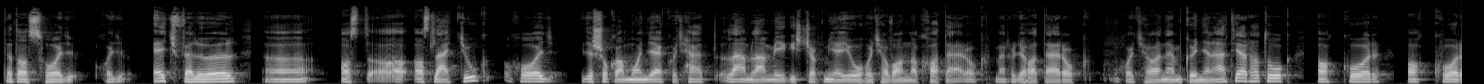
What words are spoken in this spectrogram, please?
Tehát az, hogy, hogy egyfelől azt, azt látjuk, hogy ugye sokan mondják, hogy hát lámlám mégiscsak milyen jó, hogyha vannak határok, mert hogy a határok, hogyha nem könnyen átjárhatók, akkor, akkor,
